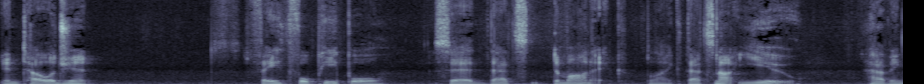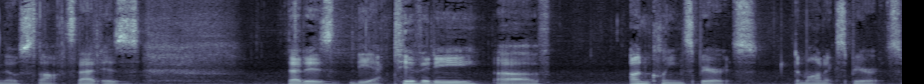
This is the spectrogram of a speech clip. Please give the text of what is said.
intelligent, faithful people said that's demonic. Like that's not you having those thoughts. That is that is the activity of unclean spirits, demonic spirits.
